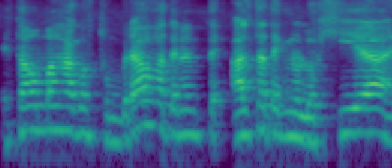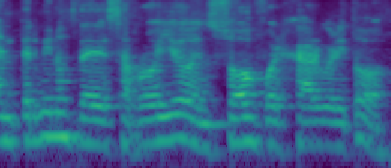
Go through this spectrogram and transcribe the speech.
estamos más acostumbrados a tener alta tecnología en términos de desarrollo en software, hardware y todo.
